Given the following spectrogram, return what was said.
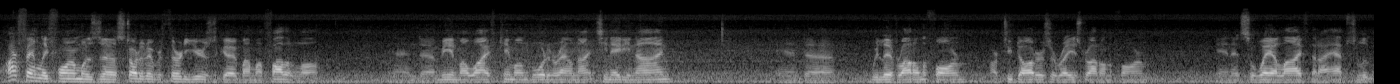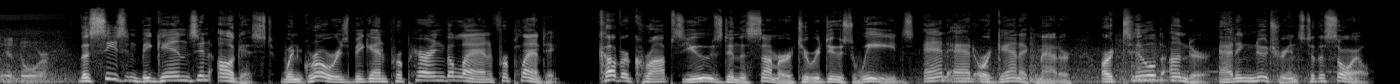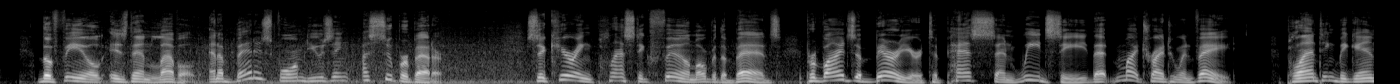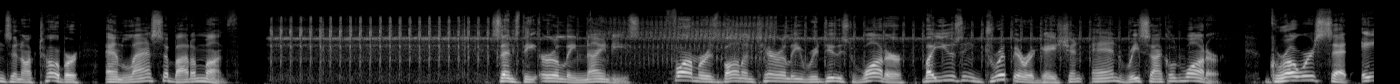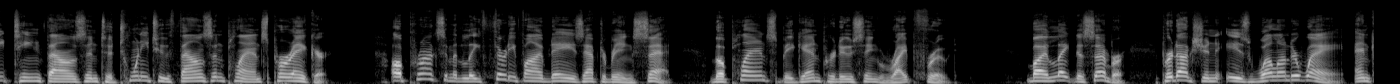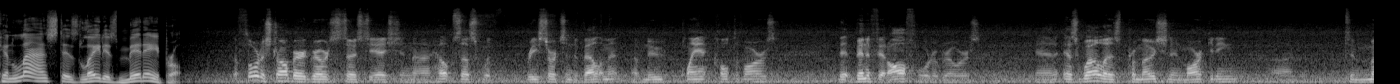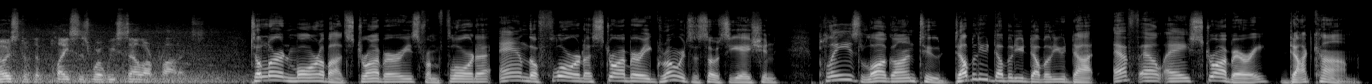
Our family farm was uh, started over 30 years ago by my father-in-law, and uh, me and my wife came on board in around 1989, and uh, we live right on the farm. Our two daughters are raised right on the farm, and it's a way of life that I absolutely adore. The season begins in August when growers begin preparing the land for planting. Cover crops used in the summer to reduce weeds and add organic matter are tilled under, adding nutrients to the soil. The field is then leveled and a bed is formed using a super bedder. Securing plastic film over the beds provides a barrier to pests and weed seed that might try to invade. Planting begins in October and lasts about a month. Since the early 90s, farmers voluntarily reduced water by using drip irrigation and recycled water. Growers set 18,000 to 22,000 plants per acre. Approximately 35 days after being set, the plants begin producing ripe fruit. By late December, production is well underway and can last as late as mid April. The Florida Strawberry Growers Association uh, helps us with research and development of new plant cultivars that benefit all Florida growers, as well as promotion and marketing to most of the places where we sell our products. To learn more about strawberries from Florida and the Florida Strawberry Growers Association, please log on to www.flastrawberry.com.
